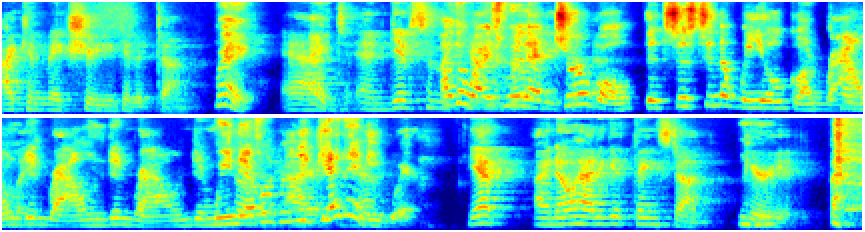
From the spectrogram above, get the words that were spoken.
I can make sure you get it done. Right. And right. and give some Otherwise we're that gerbil that's just in the wheel going round totally. and round and round and we totally. never really get I, anywhere. Yep, I know how to get things done. Mm-hmm. Period. Mm-hmm.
